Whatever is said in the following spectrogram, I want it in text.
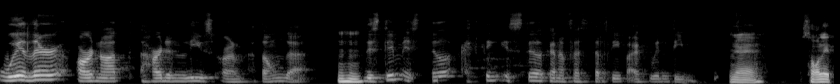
Whether or not Harden leaves or atau enggak, mm-hmm. this team is still I think is still kind of a 35 win team. Ya, yeah, yeah. solid.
